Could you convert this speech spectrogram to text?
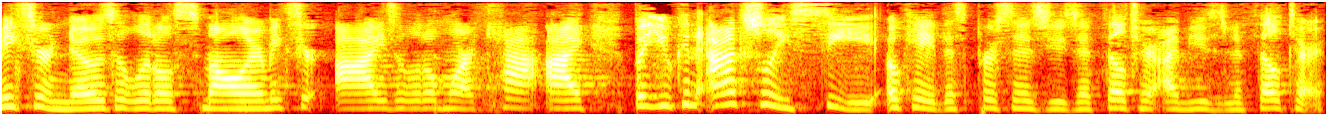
makes your nose a little smaller, makes your eyes a little more cat eye, but you can actually see, okay, this person is using a filter, I'm using a filter.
